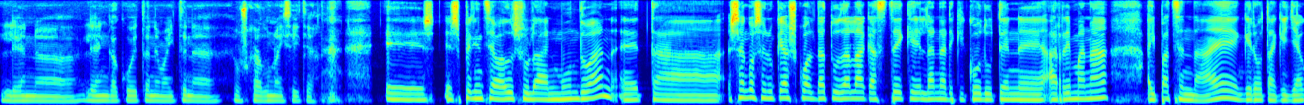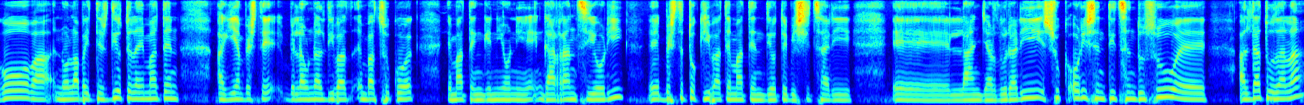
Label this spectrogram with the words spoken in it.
lehen, uh, lehen gakoetan emaiten uh, Euskaraduna izaitea. es, esperientzia baduzulan munduan, eta esango zenuke asko aldatu dela gaztek lanarekiko duten eh, harremana, aipatzen da, eh? gero eta gehiago, ba, nola ez diotela ematen, agian beste belaunaldi bat, batzukoek ematen genioni garrantzi hori, eh, beste toki bat ematen diote bizitzari eh, lan jardurari, zuk hori sentitzen duzu, eh, aldatu dela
